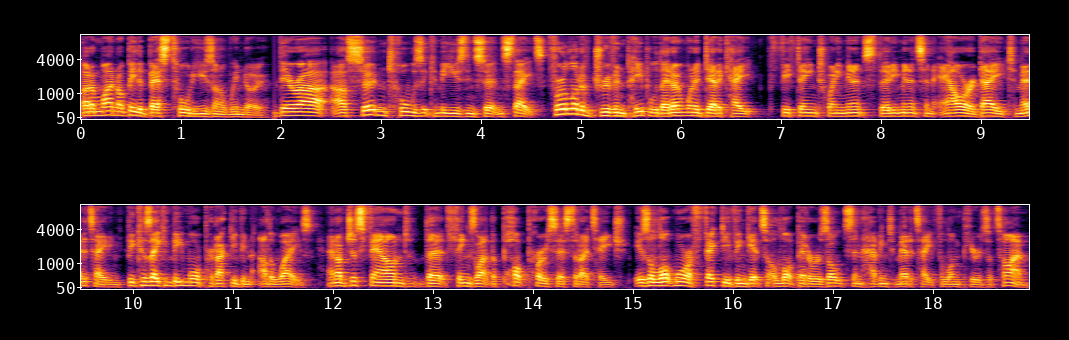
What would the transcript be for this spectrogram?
but it might not be the best tool to use on a window. There are, are certain tools that can be used in certain states. For a lot of driven people, they don't want to dedicate 15, 20 minutes, 30 minutes, an hour a day to meditating because they can be more productive in other ways. And I've just found that things like the POP process that I teach is a lot more effective and gets a lot better results than having to meditate for long periods of time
